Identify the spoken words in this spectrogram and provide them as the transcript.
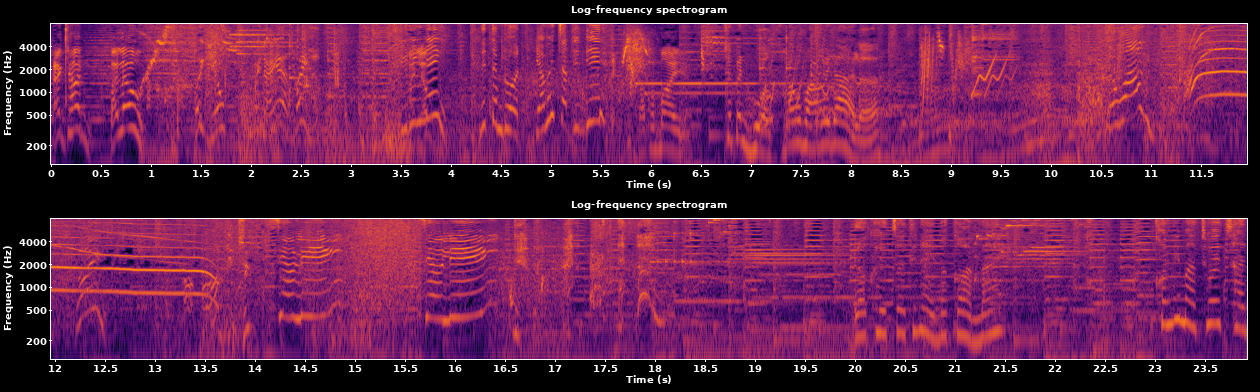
แอคชั่น ไปเร็ว เฮ้ยเดี๋ยวไปไหนอะเฮ้ยอยู่นิ่งๆนี่ตำรวจยังไม่จับดีมาทำไม จะเป็นห่วงเขามาไม่ได้เหรอระวังเฮ้ยเซียวลิงเซียวลิง เราเคยเจอที่ไหนมาก่อนไหมคนที่มาช่วยฉัน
